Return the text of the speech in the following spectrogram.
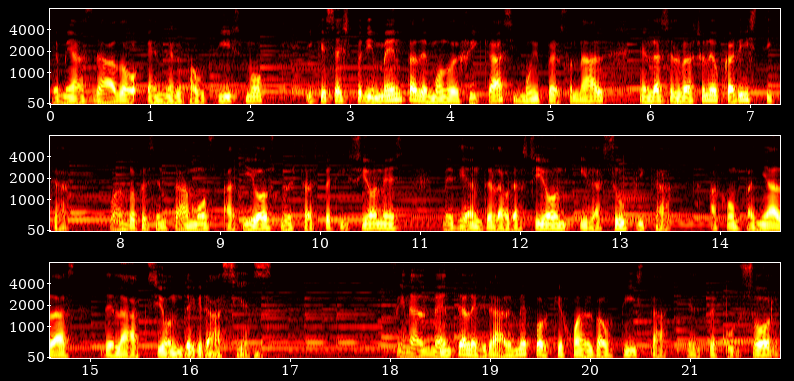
que me has dado en el bautismo, y que se experimenta de modo eficaz y muy personal en la celebración eucarística, cuando presentamos a Dios nuestras peticiones mediante la oración y la súplica, acompañadas de la acción de gracias. Finalmente alegrarme porque Juan el Bautista, el precursor,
